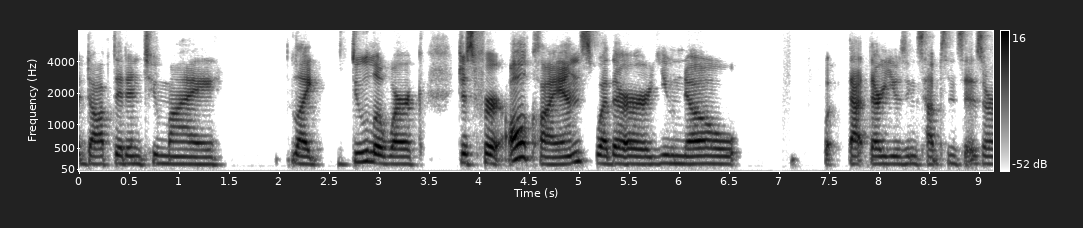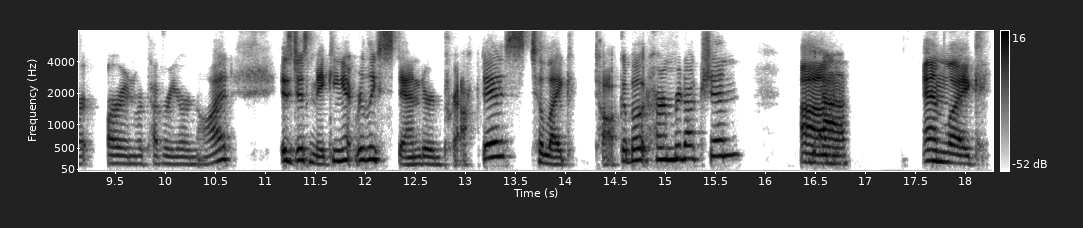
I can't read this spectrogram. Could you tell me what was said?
adopted into my like doula work just for all clients whether you know that they're using substances or are in recovery or not is just making it really standard practice to like talk about harm reduction um, yeah. And like,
